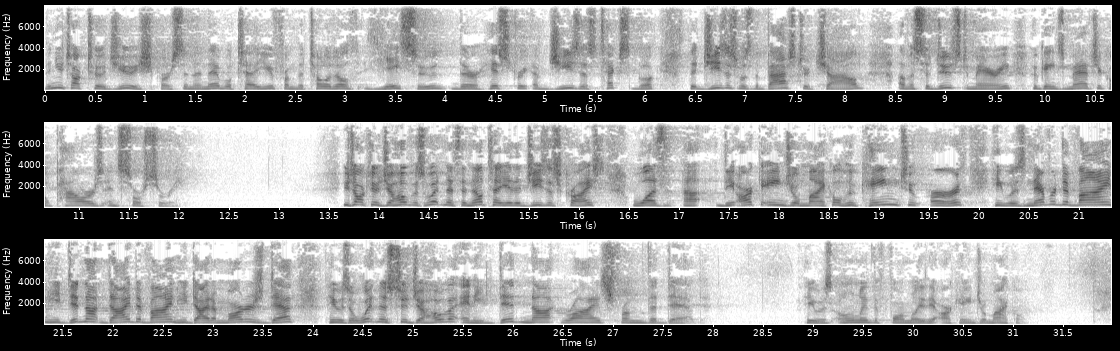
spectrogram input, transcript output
Then you talk to a Jewish person, and they will tell you from the Toledoth Jesu, their history of Jesus textbook, that Jesus was the bastard child of a seduced Mary who gains magical powers and sorcery. You talk to a Jehovah's Witness and they'll tell you that Jesus Christ was uh, the archangel Michael who came to earth. He was never divine. He did not die divine. He died a martyr's death. He was a witness to Jehovah and he did not rise from the dead. He was only the formerly the archangel Michael.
